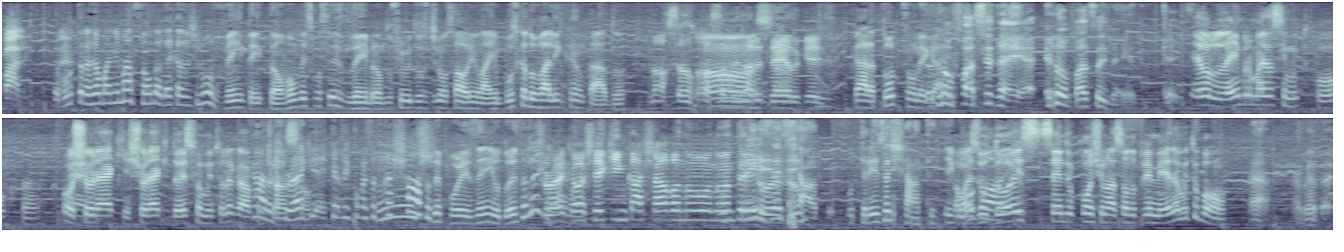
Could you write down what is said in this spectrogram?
Fale. Eu vou trazer uma animação da década de 90, então. Vamos ver se vocês lembram do filme dos dinossaurinhos lá, Em Busca do Vale Encantado. Nossa, eu não faço a menor Nossa. ideia do que é isso. Cara, todos são Eu legais. não faço ideia, eu não faço ideia do que é isso. Eu lembro, mas assim, muito pouco. Né? Pô, É. Shurek. Shurek 2 foi muito legal a Cara, o. Shrek é que ele começa a ficar chato depois, hein? O 2 é legal. Shrek eu mano. achei que encaixava no, no O 3 anterior. é viu? chato. O 3 é chato? Igual mas o Dory. 2, sendo continuação do primeiro, é muito bom. É, é verdade.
